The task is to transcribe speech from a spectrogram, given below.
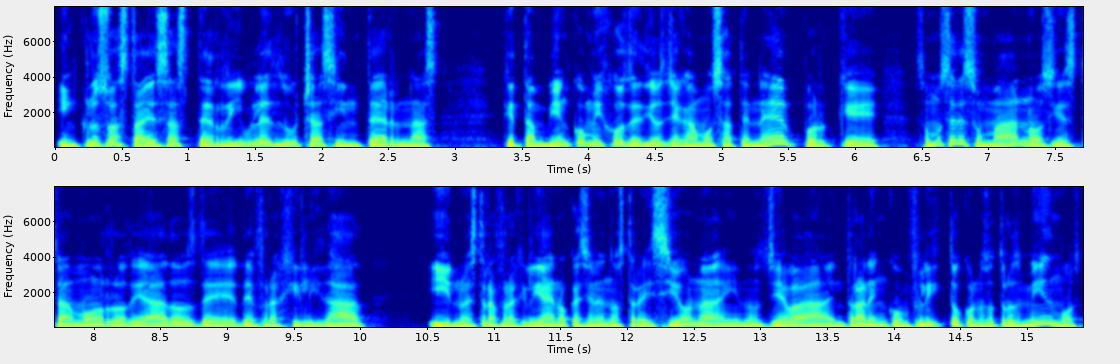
incluso hasta esas terribles luchas internas que también como hijos de Dios llegamos a tener, porque somos seres humanos y estamos rodeados de, de fragilidad y nuestra fragilidad en ocasiones nos traiciona y nos lleva a entrar en conflicto con nosotros mismos.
